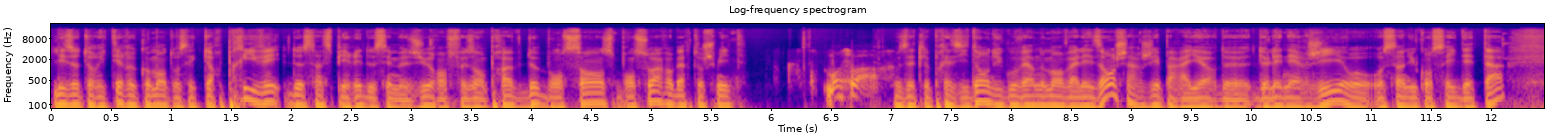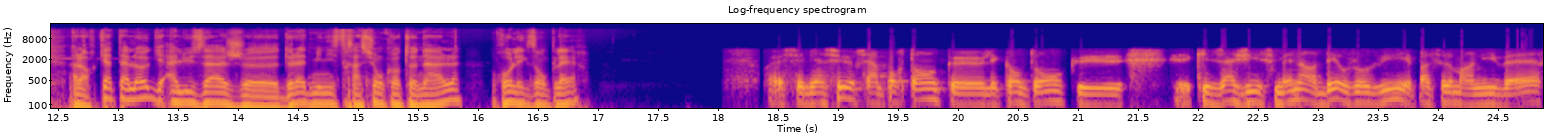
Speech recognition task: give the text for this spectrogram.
les autorités recommandent au secteur privé de s'inspirer de ces mesures en faisant preuve de bon sens. Bonsoir Roberto Schmitt. Bonsoir. Vous êtes le président du gouvernement valaisan, chargé par ailleurs de, l'énergie au, sein du Conseil d'État. Alors, catalogue à l'usage euh, de l'administration cantonale, rôle exemplaire? C'est bien sûr, c'est important que les cantons qu'ils agissent maintenant, dès aujourd'hui, et pas seulement en hiver,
